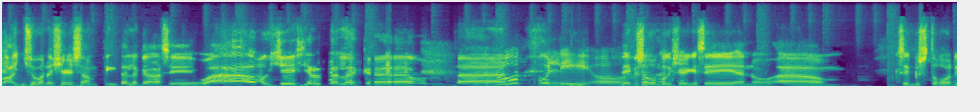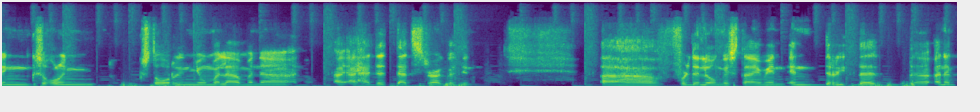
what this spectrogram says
I just wanna share something talaga kasi, wow, mag-share talaga. Puta. Truthfully. Oh. Hindi, gusto ko mag-share kasi, ano, um, kasi gusto ko rin, gusto ko rin, gusto ko rin yung malaman na, ano, I, I had that, that struggle din uh, for the longest time. And and the the, the uh, nag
